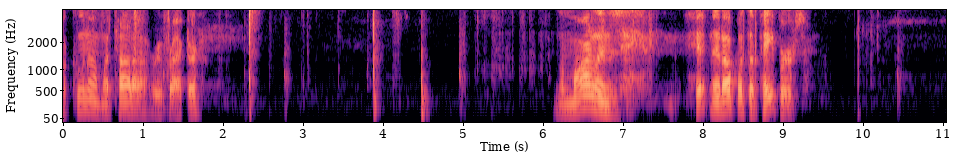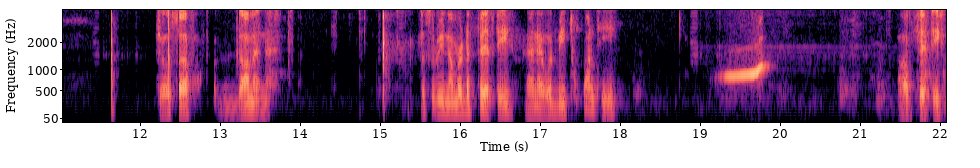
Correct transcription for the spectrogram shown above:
Acuna Matata refractor. The Marlins hitting it up with the papers. Joseph Dunand. This would be numbered to 50, and it would be 20 of 50.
